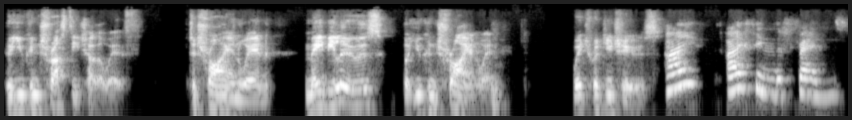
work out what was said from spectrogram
who you can trust each other with to try and win? Maybe lose, but you can try and win. Which would you choose? I I think the friends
